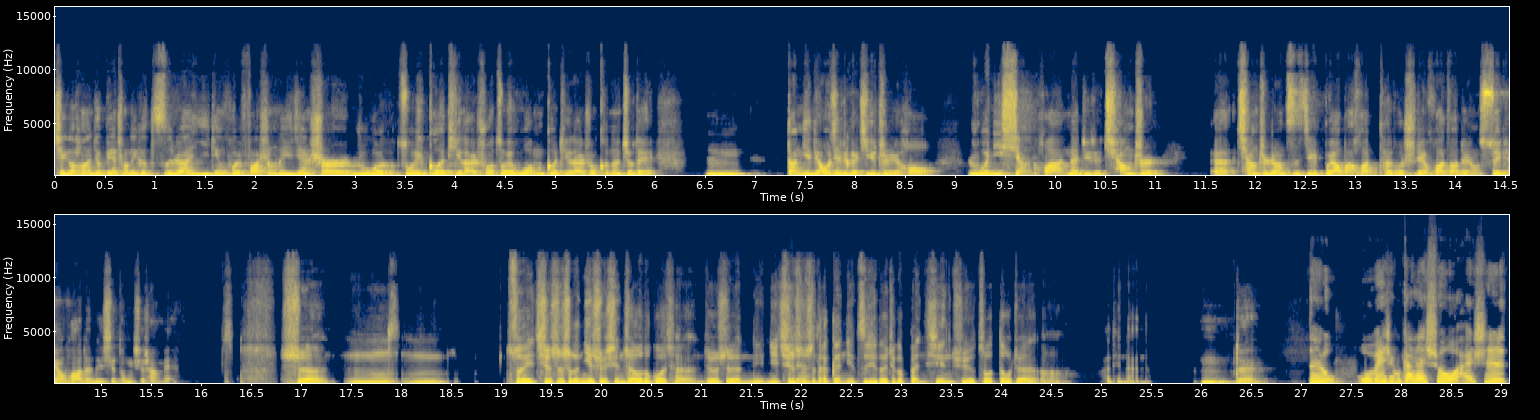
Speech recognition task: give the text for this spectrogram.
这个好像就变成了一个自然一定会发生的一件事儿。如果作为个体来说，作为我们个体来说，可能就得，嗯，当你了解这个机制以后，如果你想的话，那就得强制，呃，强制让自己不要把花太多时间花到这种碎片化的那些东西上面。是，嗯嗯。所以其实是个逆水行舟的过程，就是你你其实是在跟你自己的这个本性去做斗争啊，还挺难的。嗯，对。对我为什么刚才说我还是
